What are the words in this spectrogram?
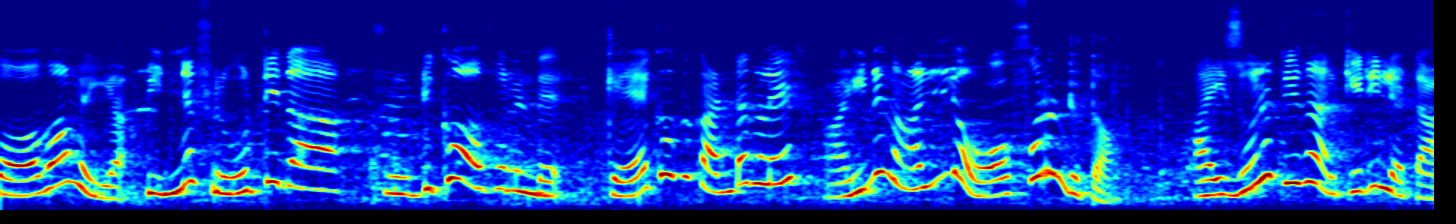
പോവാൻ വയ്യ. പിന്നെ ഫ്രൂട്ട് ഇതാ. ഫ്രൂട്ടിക്ക് ഓഫർ ഉണ്ട്. കേക്കൊക്കെ കണ്ടങ്ങളെ അതിന് നല്ല ഓഫർ ഉണ്ട് കേട്ടോ ഐസൂരെത്തിന്ന് ഇറക്കിയിട്ടില്ല കേട്ടാ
